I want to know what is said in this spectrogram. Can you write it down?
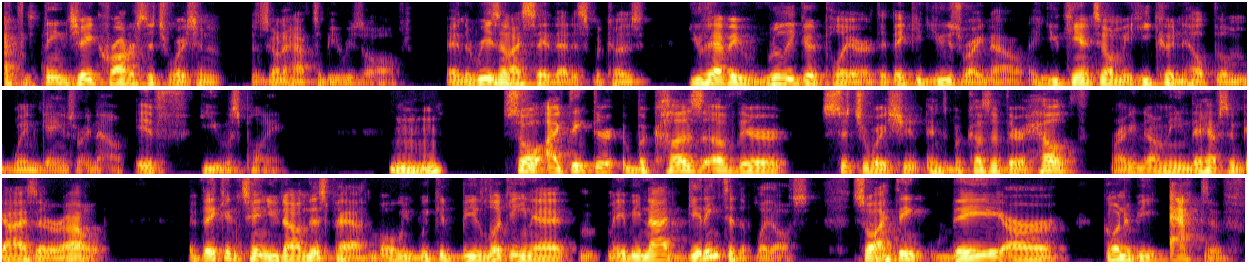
I think Jay Crowder situation is going to have to be resolved. And the reason I say that is because you have a really good player that they could use right now, and you can't tell me he couldn't help them win games right now if he was playing. Mm-hmm. So I think they're because of their situation and because of their health, right? I mean, they have some guys that are out. If they continue down this path, we, we could be looking at maybe not getting to the playoffs. So I think they are going to be active.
